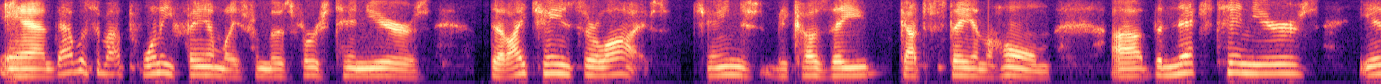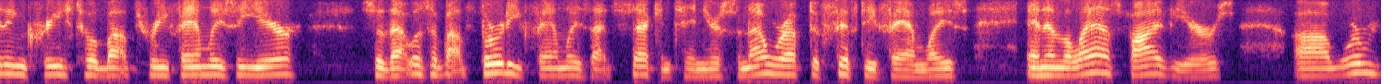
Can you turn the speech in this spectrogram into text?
And that was about 20 families from those first 10 years that I changed their lives, changed because they got to stay in the home. Uh, the next 10 years, it increased to about three families a year. So that was about 30 families that second 10 years. So now we're up to 50 families. And in the last five years, uh, we're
